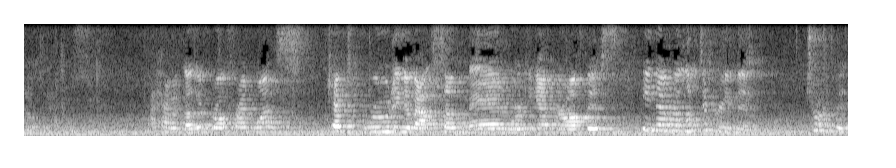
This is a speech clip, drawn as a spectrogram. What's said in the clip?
No thanks. I had another girlfriend once. Kept brooding about some man working at her office. He never looked at her even. Drop it,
